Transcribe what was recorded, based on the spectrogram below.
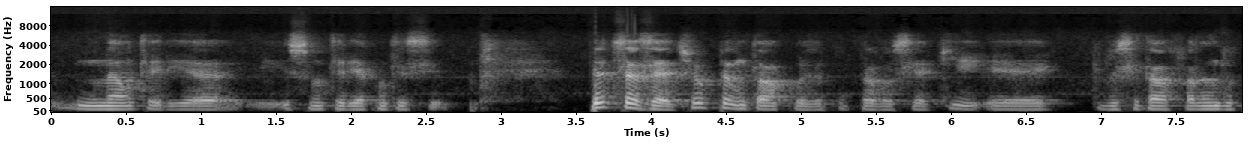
não teria, isso não teria acontecido. Pedro Cezé, deixa eu perguntar uma coisa para você aqui. É, que você estava falando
